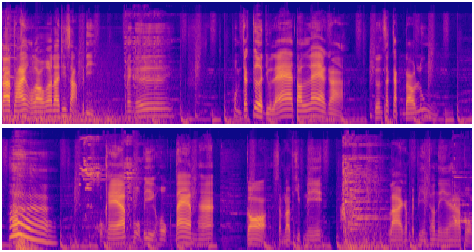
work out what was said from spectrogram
ตาท้ายของเราก็ได้ที่3ไปดี แม่งเอ้ย ผมจะเกิดอยู่แล้วตอนแรกอะ โดนสกัดดาวลุ่งโอเคครับบวกไปอีก 6 แต้มฮะ ก็สำหรับคลิปนี้ ลากันไปเพียงเท่านี้นะครับผม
